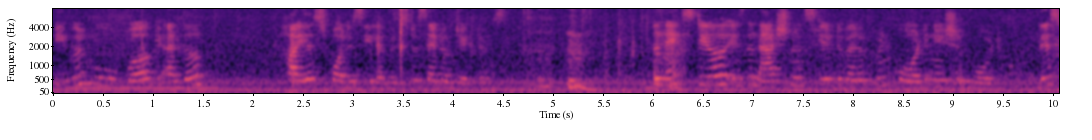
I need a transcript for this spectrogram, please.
people who work at the highest policy levels to set objectives. the next tier is the National Skill Development Coordination Board. This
